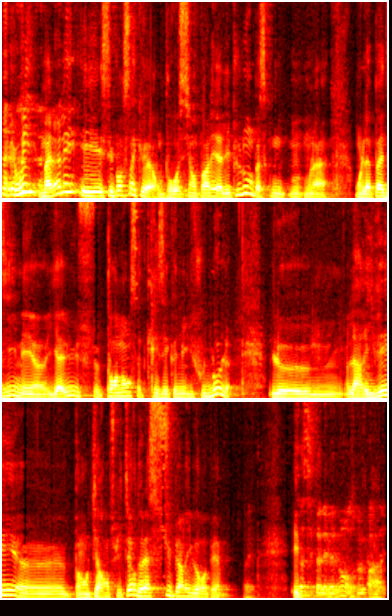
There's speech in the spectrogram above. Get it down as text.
oui, mal aller. Et c'est pour ça qu'on pourrait aussi en parler, aller plus loin, parce qu'on ne on, l'a pas dit, mais euh, il y a eu, pendant cette crise économique du football, l'arrivée euh, pendant 48 heures de la Super Ligue européenne. Et ça, c'est un événement, on se peut parler.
